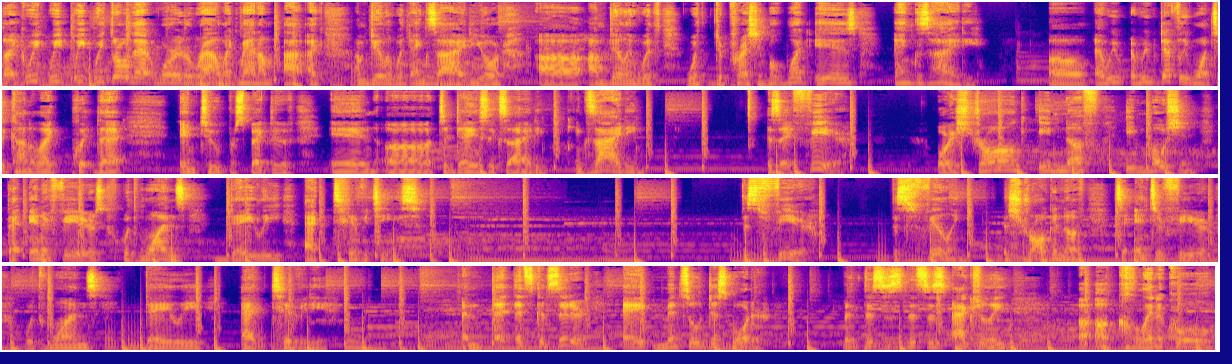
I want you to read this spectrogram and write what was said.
Like we, we, we, we throw that word around like man I'm I, I I'm dealing with anxiety or uh, I'm dealing with with depression but what is anxiety? Um, and we and we definitely want to kind of like put that into perspective in uh, today's anxiety. Anxiety is a fear or a strong enough emotion that interferes with one's daily activities. This fear, this feeling is strong enough to interfere with one's daily activity. And, it's considered a mental disorder. This is this is actually a, a clinical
